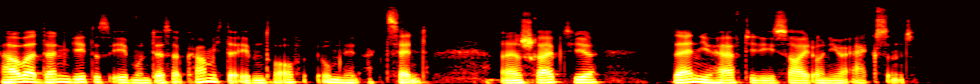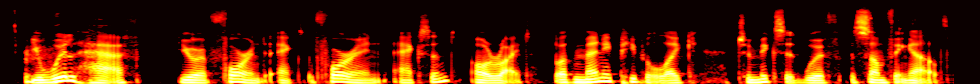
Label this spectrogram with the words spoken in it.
Aber dann geht es eben, und deshalb kam ich da eben drauf, um den Akzent. Und er schreibt hier, then you have to decide on your accent. You will have your foreign, foreign accent, all right, but many people like to mix it with something else.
